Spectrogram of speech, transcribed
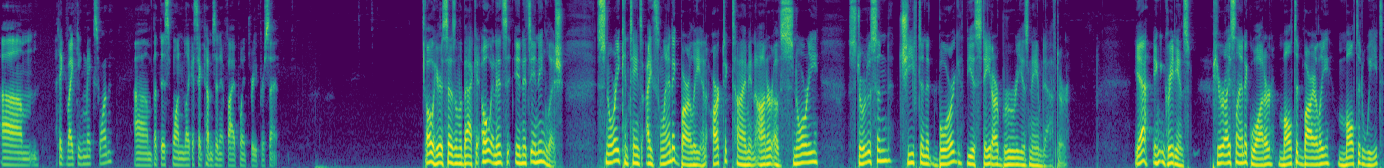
Um, I think Viking makes one, um, but this one, like I said, comes in at five point three percent. Oh, here it says on the back. Oh, and it's and it's in English. Snorri contains Icelandic barley and Arctic thyme in honor of Snorri Sturluson, chieftain at Borg, the estate our brewery is named after. Yeah, ingredients: pure Icelandic water, malted barley, malted wheat,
